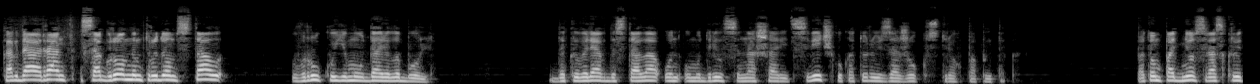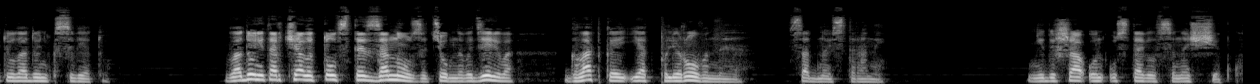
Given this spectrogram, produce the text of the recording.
Когда Рант с огромным трудом встал, в руку ему ударила боль. Доковыляв до стола, он умудрился нашарить свечку, которую зажег с трех попыток. Потом поднес раскрытую ладонь к свету. В ладони торчала толстая заноза темного дерева, гладкая и отполированная с одной стороны. Не дыша, он уставился на щепку.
